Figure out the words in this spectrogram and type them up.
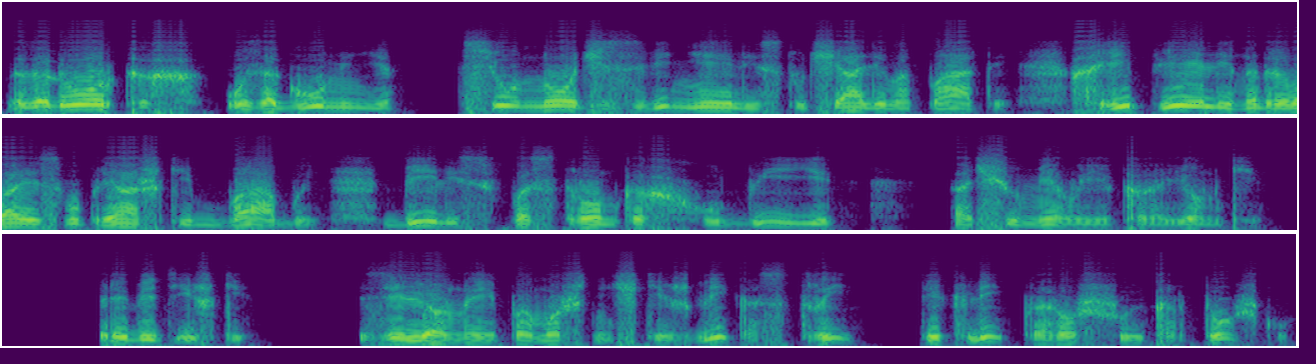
На задворках у загуменья всю ночь звенели, стучали лопаты, хрипели, надрываясь в упряжке бабы, бились в постромках худые, очумелые кровенки. Ребятишки, зеленые помощнички, жгли костры, пекли проросшую картошку,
